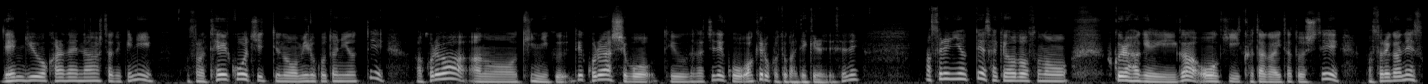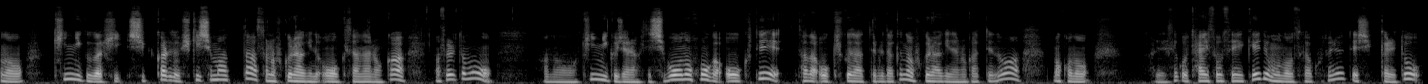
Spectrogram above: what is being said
電流を体に流した時にその抵抗値っていうのを見ることによってあこれはあの筋肉でこれは脂肪っていう形でこう分けることができるんですよね。まあ、それによって先ほどそのふくらはぎが大きい方がいたとして、まあ、それがねその筋肉がしっかりと引き締まったそのふくらはぎの大きさなのか、まあ、それともあの筋肉じゃなくて脂肪の方が多くてただ大きくなってるだけのふくらはぎなのかっていうのは、まあ、このあれですね、こう体組成計というものを使うことによってしっかりと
